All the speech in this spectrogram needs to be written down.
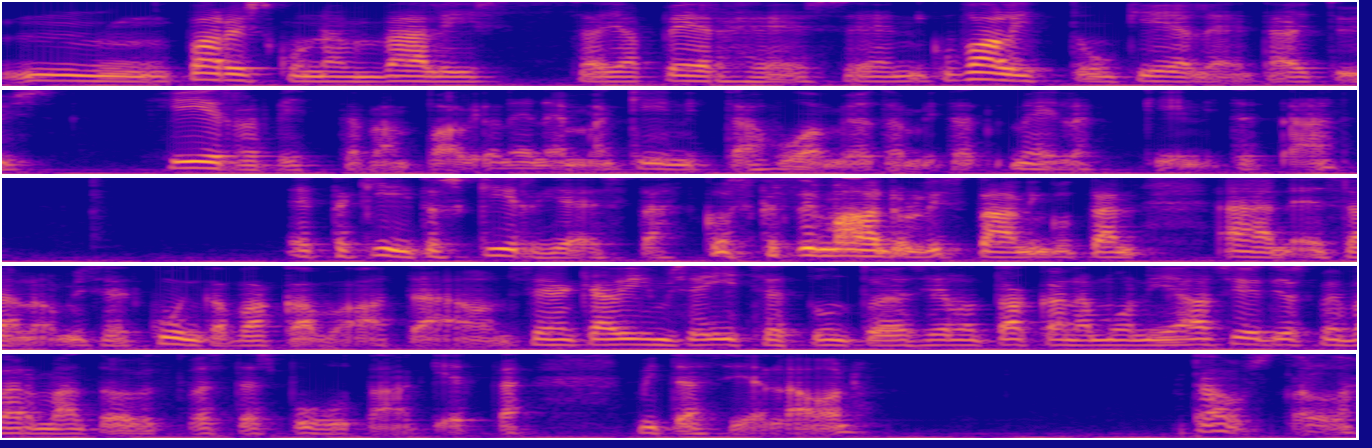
mm, pariskunnan välissä ja perheeseen niin kuin valittuun kieleen täytyisi hirvittävän paljon enemmän kiinnittää huomiota, mitä meillä kiinnitetään. että kiitos kirjeestä, koska se mahdollistaa niin tämän ääneen sanomisen, että kuinka vakavaa tämä on. Sehän käy ihmisen itsetuntoa ja siellä on takana monia asioita, joista me varmaan toivottavasti tässä puhutaankin, että mitä siellä on taustalla.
